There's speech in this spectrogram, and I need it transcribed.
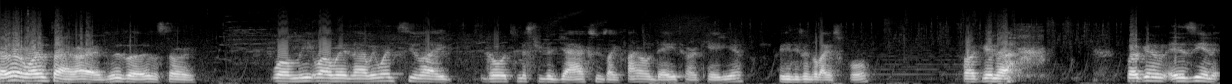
I one time. All right, this is a, this is a story. Well, me, well, when uh, we went to like go to Mr. De Jackson's like final day to Arcadia because he's gonna go back to school. Fucking, uh, fucking Izzy and,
